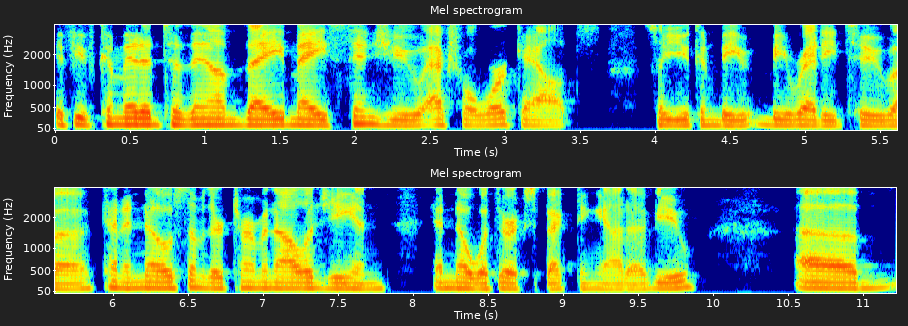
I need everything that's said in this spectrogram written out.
if you've committed to them, they may send you actual workouts so you can be be ready to uh, kind of know some of their terminology and and know what they're expecting out of you. Um,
